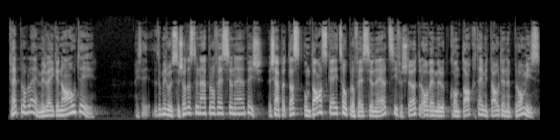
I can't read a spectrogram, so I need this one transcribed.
Kein Problem. Wir wollen genau dich. Ich sage, wir wissen schon, dass du nicht professionell bist. Das, um das geht es so, professionell zu sein. Versteht ihr? Auch wenn wir Kontakt haben mit all diesen Promis,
